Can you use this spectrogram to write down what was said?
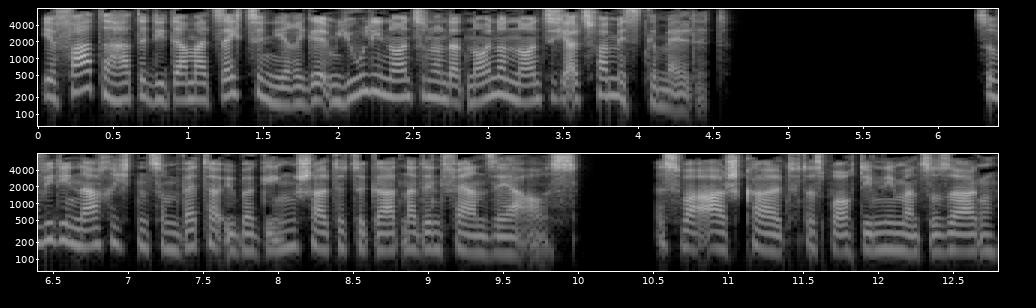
Ihr Vater hatte die damals 16-Jährige im Juli 1999 als vermisst gemeldet. Sowie die Nachrichten zum Wetter übergingen, schaltete Gardner den Fernseher aus. Es war arschkalt, das braucht ihm niemand zu sagen.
